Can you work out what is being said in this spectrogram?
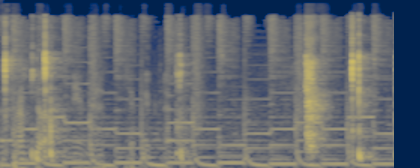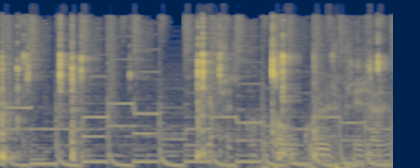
Tak naprawdę on nie wie, że ciebie klepie. Ja wszystko chyba u góry już przejrzałem,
